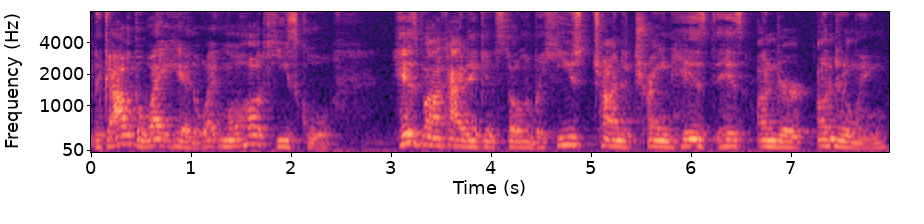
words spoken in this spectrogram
the guy with the white hair, the white mohawk, he's cool. His Bankai didn't get stolen, but he's trying to train his his under underling.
